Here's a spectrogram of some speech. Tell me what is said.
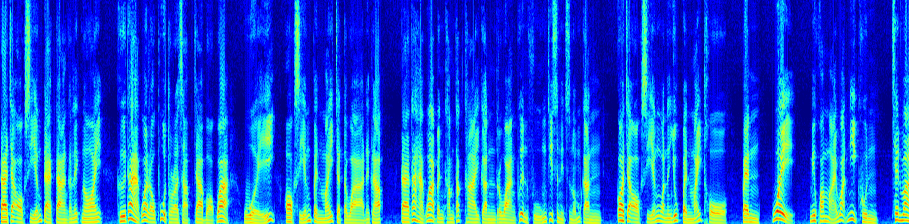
แต่จะออกเสียงแตกต่างกันเล็กน้อย คือถ้าหากว่าเราพูดโทรศัพท์จะบอกว่าเหวยออกเสียงเป็นไม้จัตวานะครับ แต่ถ้าหากว่าเป็นคำทักทายกันระหว่างเพื่อนฝูงที่สนิทสนมกัน ก็จะออกเสียงวรรณยุกต์เป็นไม้โท เป็นเว่ยมีความหมายว่านี่คุณ เช่นว่า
